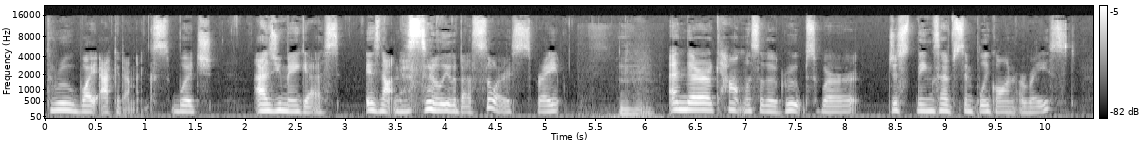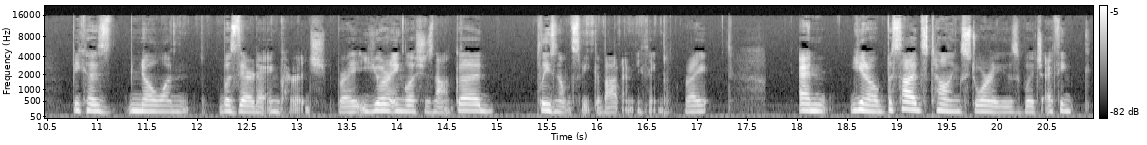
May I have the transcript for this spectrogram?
through white academics, which as you may guess is not necessarily the best source, right? Mm-hmm. And there are countless other groups where just things have simply gone erased because no one was there to encourage, right? Your English is not good. Please don't speak about anything, right? And, you know, besides telling stories, which I think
